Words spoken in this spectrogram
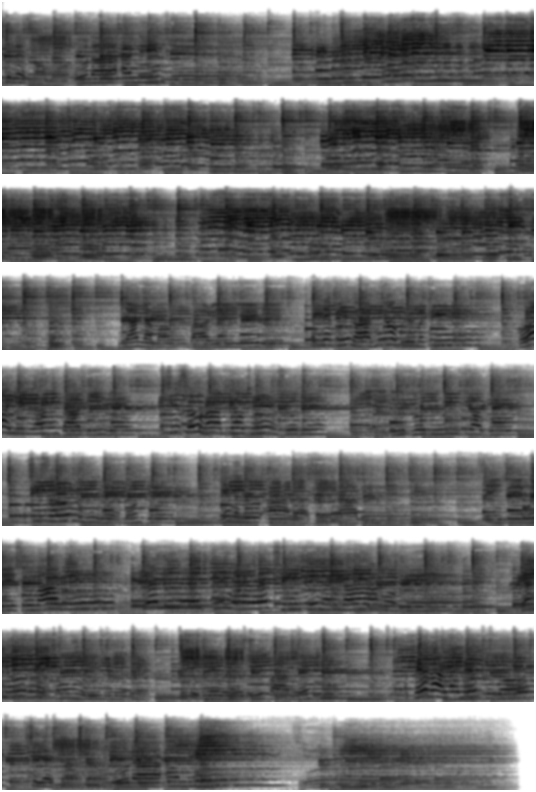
ချစ်လက်ဆောင်မကိုသာအနှင်းခြင်း ညာနမောင်ဘာရီရေးရေးအသက်ပေးကနှစ်ယောက်ကိုမခင်ဘဝဤလမ်းတာစီပင်အချစ်ဆုံးဟာတယောက်တည်းဆိုခြင်းအဲ့ဒီလူထိုသူတယောက်ကိုအချစ်ဆုံးဟုလည်းမွန်ပြေမျက်နှလိုအားရစေနာပင်စင်ရှင်ဝေဆိုပါမည် စိတ်ထဲဝင်ပြီးပါမယ်အသေးကလိုက်လဲဖြစ်တော့ချစ်လက်ဆောင်ဘုရားအမင်း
